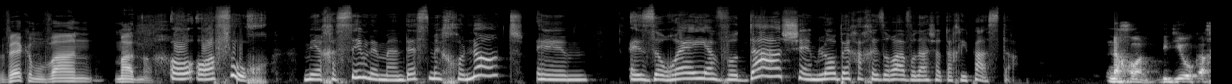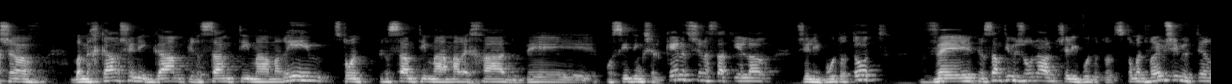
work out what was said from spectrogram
וכמובן מדמ"ח. או, או הפוך, מייחסים למהנדס מכונות הם, אזורי עבודה שהם לא בהכרח אזורי עבודה שאתה חיפשת. נכון, בדיוק. עכשיו, במחקר שלי גם פרסמתי מאמרים, זאת אומרת פרסמתי מאמר אחד ב proceeding של כנס שנסעתי אליו, של עיבוד אותות, ופרסמתי בז'ורנל של עיבוד אותות. זאת אומרת דברים שהם יותר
